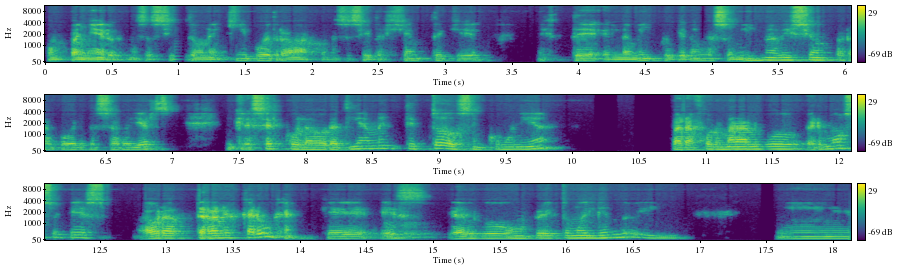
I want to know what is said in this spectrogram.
compañeros, necesita un equipo de trabajo, necesita gente que esté en la misma, que tenga su misma visión para poder desarrollarse y crecer colaborativamente todos en comunidad para formar algo hermoso que es ahora Terrarios Carunjan, que es algo, un proyecto muy lindo y, y,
